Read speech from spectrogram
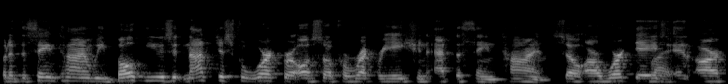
But at the same time, we both use it not just for work, but also for recreation at the same time. So our work days Right. and our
